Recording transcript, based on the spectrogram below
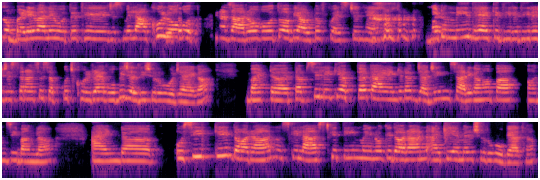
जो बड़े वाले होते थे जिसमें लाखों लोग तो- होते थे हज़ारों वो तो अभी आउट ऑफ़ क्वेश्चन है। बट उम्मीद है कि धीरे धीरे जिस तरह से सब कुछ खुल रहा है वो भी जल्दी शुरू हो जाएगा। बट uh, तब से लेके अब तक I ended up judging Saregamapa on Zee Bangla and uh, उसी के दौरान उसके लास्ट के तीन महीनों के दौरान आईपीएमएल शुरू हो गया था।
